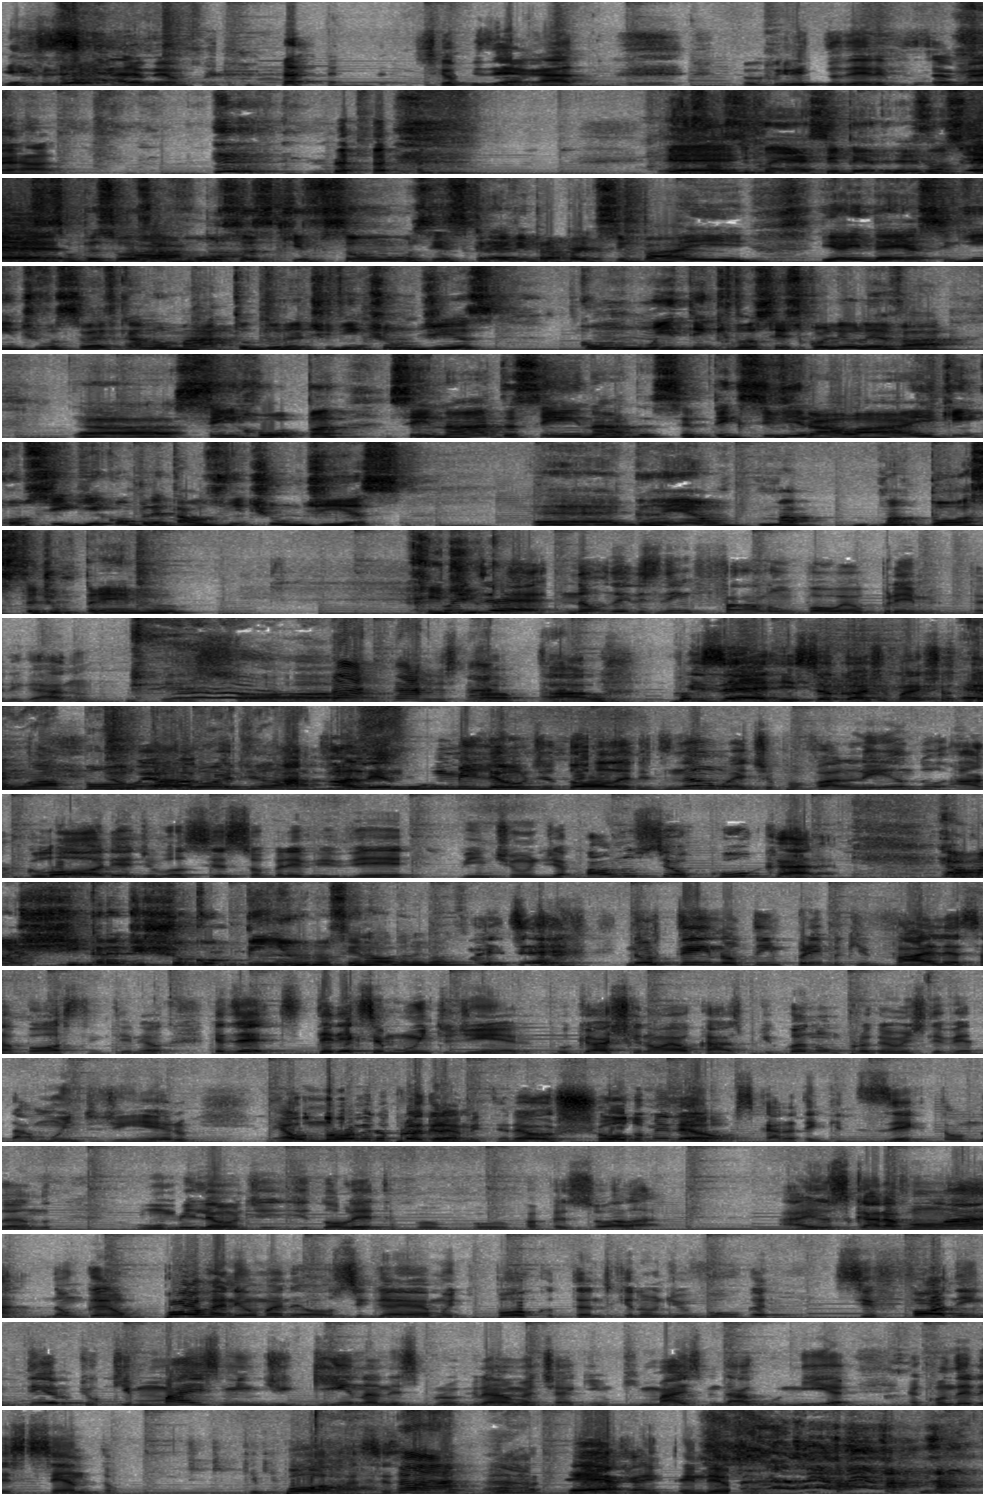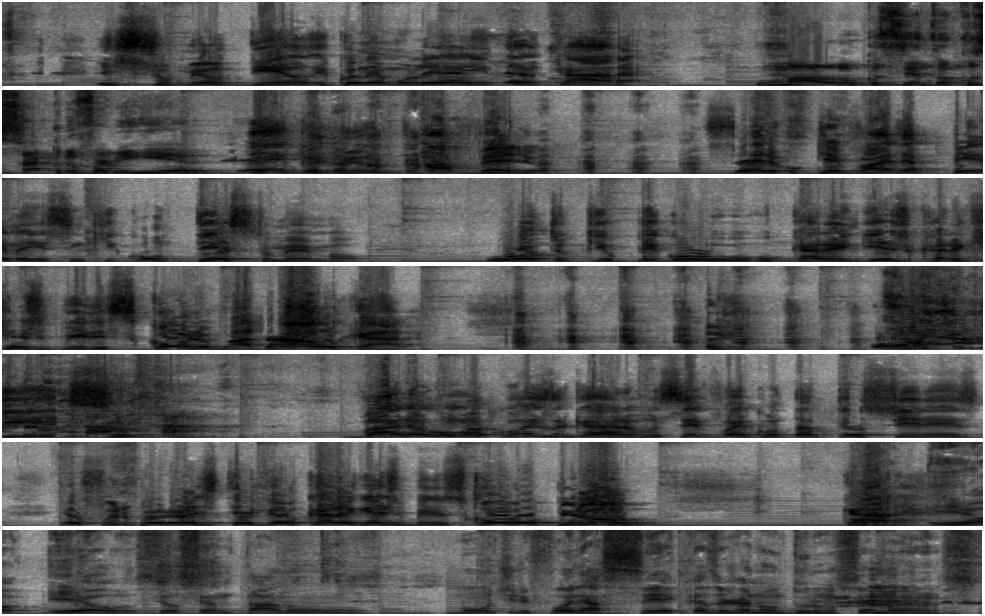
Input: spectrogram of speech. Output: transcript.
Esse cara mesmo. Acho que eu fiz errado. O grito dele saiu meio errado. Eles É. não se conhecem, Pedro. Eles não se É. conhecem. São pessoas Ah, tá. avulsas que são, se inscrevem pra participar. E, e a ideia é a seguinte: você vai ficar no mato durante 21 dias com um item que você escolheu levar. ah, sem roupa, sem nada, sem nada. Você tem que se virar lá e quem conseguir completar os 21 dias é, ganha um- uma, uma bosta de um prêmio Pois ridículo. é, não, eles nem falam qual é o prêmio, tá ligado? Eles só. eles só falam. Pois é, isso é o que eu acho mais chocante. É um Não é uma apontador coisa, de ah, lápis. valendo um milhão de dólares. Não, é tipo valendo a glória de você sobreviver 21 dias. Pau no seu cu, cara. É uma xícara de chocopinho no final do negócio. Pois é, não tem, não tem prêmio que vale essa bosta, entendeu? Quer dizer, teria que ser muito dinheiro. O que eu acho que não é o caso, porque quando um programa de TV dá muito dinheiro, é o nome do programa, entendeu? É o show do milhão. Os caras têm que dizer que estão dando um milhão de, de doleta pro, pro, pra pessoa lá. Aí os caras vão lá, não ganham porra nenhuma, ou se ganha muito pouco, tanto que não divulga, se fodem inteiro, que o que mais me indigna nesse programa, Tiaguinho, o que mais me dá agonia é quando eles sentam. Que porra, você tá com na terra, entendeu? Isso, meu Deus, e quando é mulher ainda, cara, O maluco sentou com o saco no formigueiro. é que Deus, ah, velho. Sério, o que vale a pena isso em que contexto, meu irmão? O outro que pegou o, o caranguejo, o caranguejo beliscou-lhe o badalo, cara. Onde que isso vale alguma coisa, cara? Você vai contar pros teus filhos, eu fui no programa de TV, o caranguejo beliscou o meu peru. Cara, Eu, eu, se eu sentar num monte de folhas secas, eu já não duro semanas.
